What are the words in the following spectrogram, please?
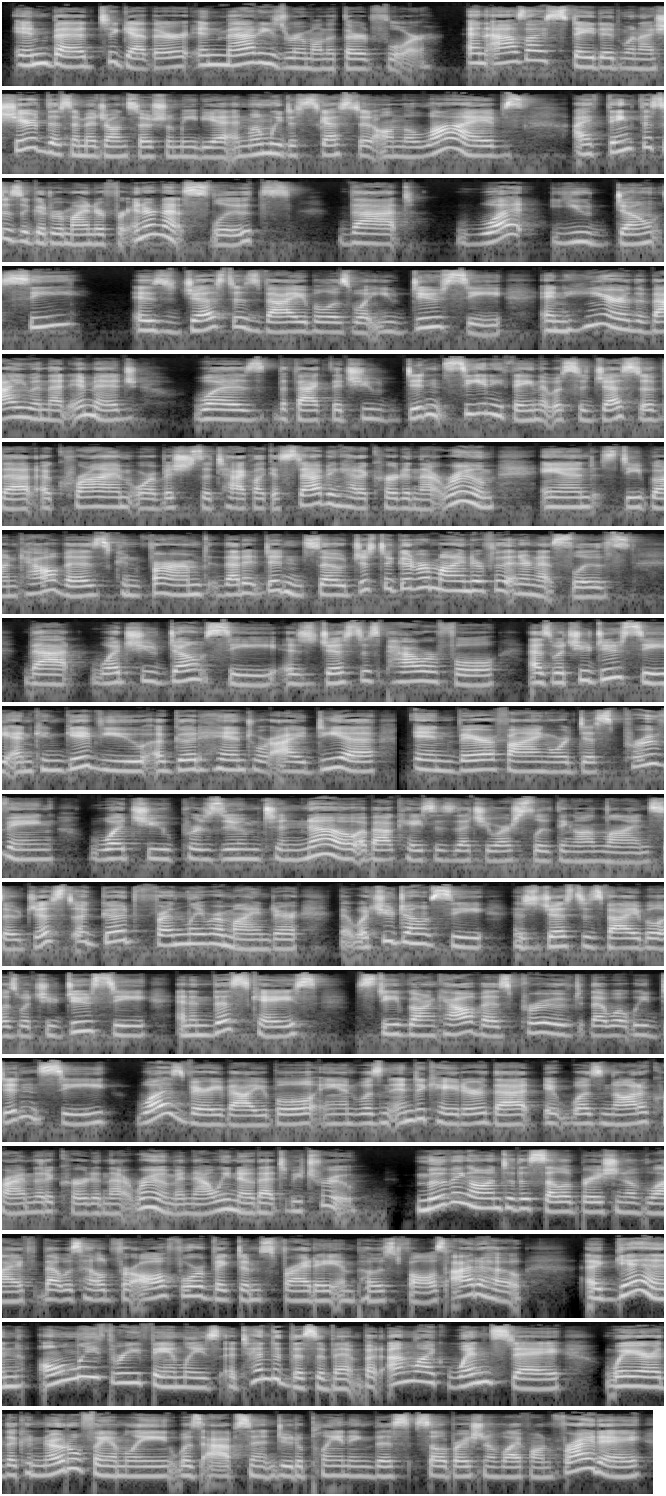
in bed together in Maddie's room on the third floor. And as I stated when I shared this image on social media and when we discussed it on the lives, I think this is a good reminder for internet sleuths that what you don't see is just as valuable as what you do see. And here, the value in that image was the fact that you didn't see anything that was suggestive that a crime or a vicious attack like a stabbing had occurred in that room. And Steve Goncalves confirmed that it didn't. So just a good reminder for the internet sleuths that what you don't see is just as powerful as what you do see and can give you a good hint or idea in verifying or disproving what you presume to know about cases that you are sleuthing online. So just a good friendly reminder that what you don't see is just as valuable as what you do see. And in this case, Steve Goncalves proved that what we didn't see was very valuable and was an indicator that it was not a crime that occurred in that room. And now we know that to be true. Moving on to the celebration of life that was held for all four victims Friday in Post Falls, Idaho. Again, only three families attended this event, but unlike Wednesday, where the Kernodle family was absent due to planning this celebration of life on Friday,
